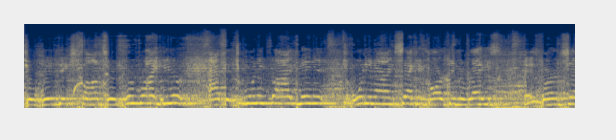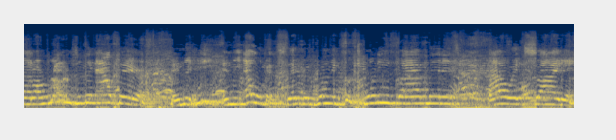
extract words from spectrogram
terrific sponsors. We're right here at the 25 minute, 29 second mark in the race. As Bert said, our runners have been out the heat, in the elements. They've been running for 25 minutes. How exciting.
